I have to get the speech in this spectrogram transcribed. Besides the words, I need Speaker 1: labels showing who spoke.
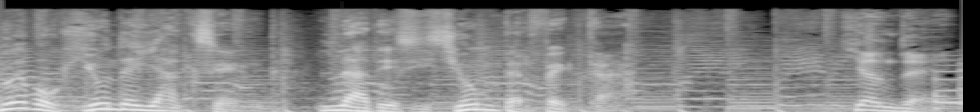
Speaker 1: Nuevo Hyundai Accent, la decisión perfecta.
Speaker 2: Hyundai.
